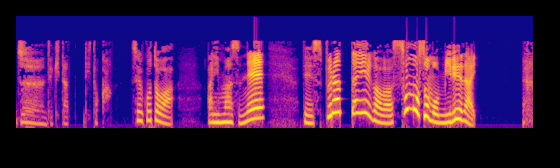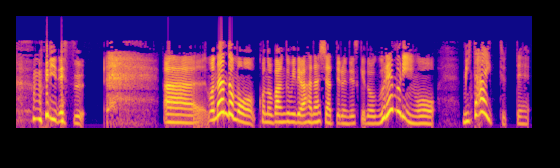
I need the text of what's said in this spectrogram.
ズーンってきたりとか、そういうことはありますね。で、スプラッタ映画はそもそも見れない。無理です。あー、もう何度もこの番組では話しちゃってるんですけど、グレムリンを見たいって言って、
